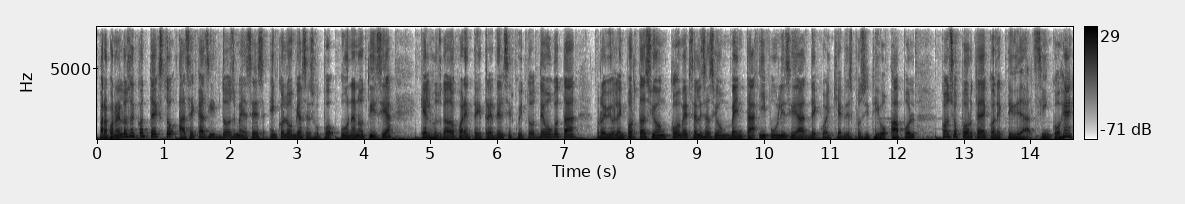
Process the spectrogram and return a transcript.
Para ponerlos en contexto, hace casi dos meses en Colombia se supo una noticia que el juzgado 43 del circuito de Bogotá prohibió la importación, comercialización, venta y publicidad de cualquier dispositivo Apple con soporte de conectividad 5G.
